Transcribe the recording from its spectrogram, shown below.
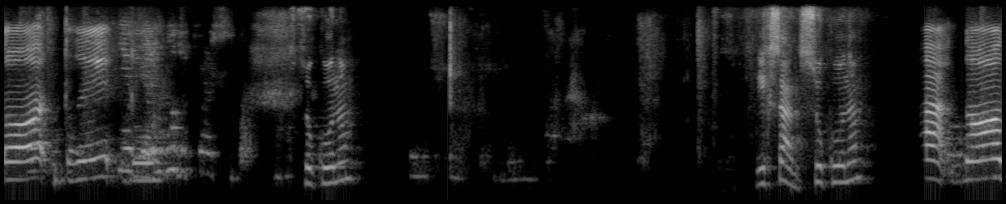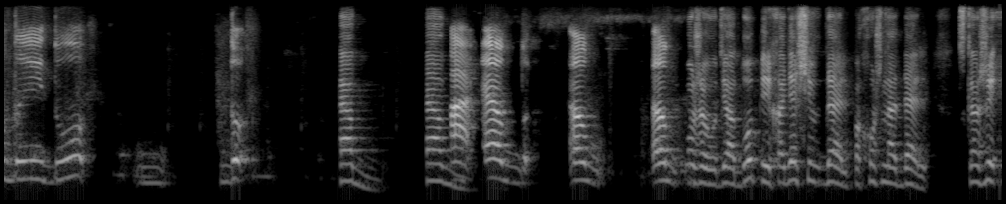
То, ды, ду. Сукуном. Ихсан, сукуном. А, до, ды, ду. До. Эд. А, у тебя до, переходящий дель, похож на дель. Скажи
